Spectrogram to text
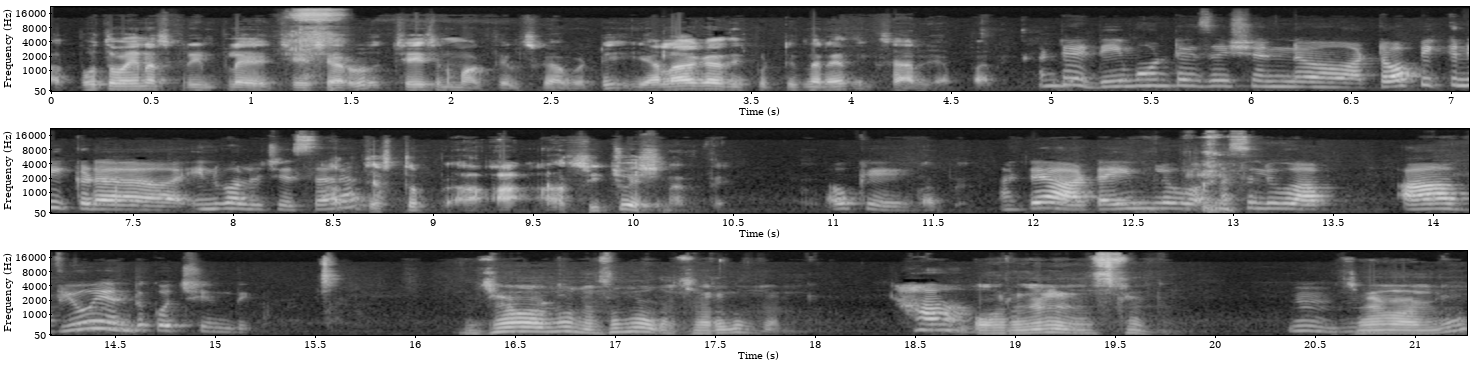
అద్భుతమైన స్క్రీన్ ప్లే చేశారు. చేసిన మాకు తెలుసు కాబట్టి ఎలాగ అది పుట్టిందనేది ఇంకసారి చెప్పాలి. అంటే డిమానిటైజేషన్ ఆ టాపిక్ని ఇక్కడ ఇన్వాల్వ్ చేశారా? జస్ట్ ఆ సిచ్యువేషన్ అంతే. ఓకే. అంటే ఆ టైంలో అసలు ఆ- వ్యూ ఎందుకు వచ్చింది? విజయవాడలో నిజంగా ఒక జరిగిందండి హా, ఒక రియల్ ఇన్సిడెంట్. విజయవాడలో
